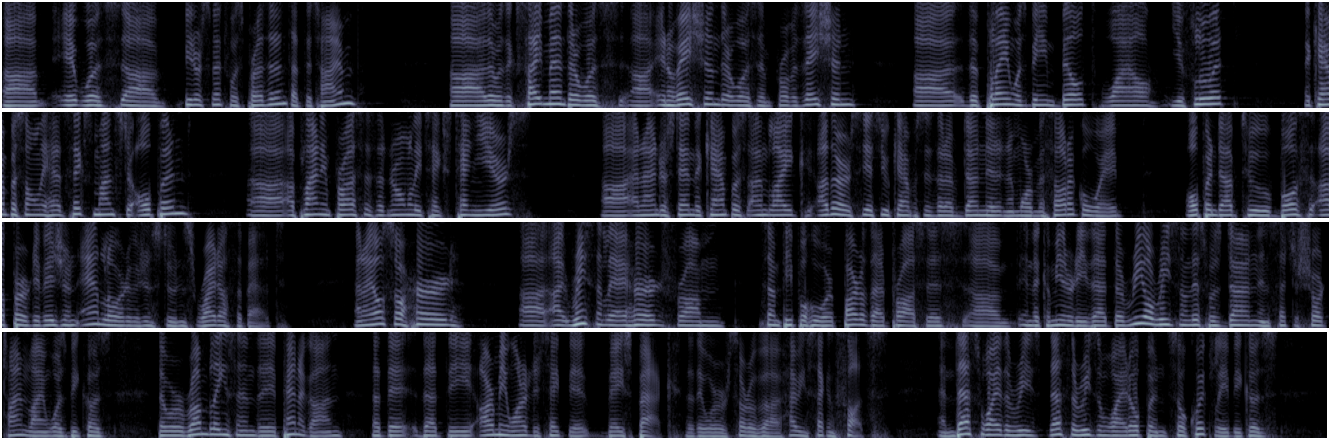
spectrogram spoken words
Uh, it was, uh, Peter Smith was president at the time. Uh, there was excitement, there was uh, innovation, there was improvisation. Uh, the plane was being built while you flew it. The campus only had six months to open, uh, a planning process that normally takes 10 years. Uh, and I understand the campus, unlike other CSU campuses that have done it in a more methodical way, opened up to both upper division and lower division students right off the bat. And I also heard, uh, I, recently I heard from some people who were part of that process um, in the community that the real reason this was done in such a short timeline was because there were rumblings in the Pentagon that the, that the Army wanted to take the base back, that they were sort of uh, having second thoughts. And that's why the reason that's the reason why it opened so quickly because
